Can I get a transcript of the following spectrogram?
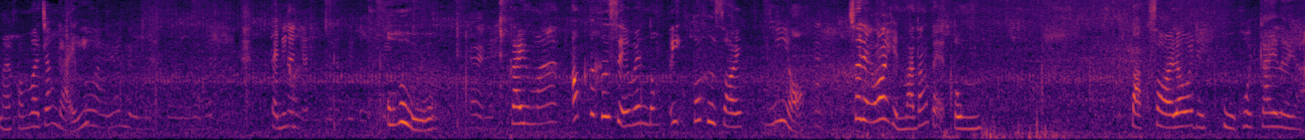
หมายความว่าจังไดเมื่อวานก็เดินแต่นี่นั่คืนอไงร้านอยู่ตรงนี้โอ้โหใช่ไหมไกลมากอ๋อ ก็คือเซเว่นตรงเอ้ยก็คือซอยนี่เหรอ แสดงว่าเห็นมาตั้งแต่ตรงปากซอยแล้ววะดิหูโคตรใกล้เลยอะ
